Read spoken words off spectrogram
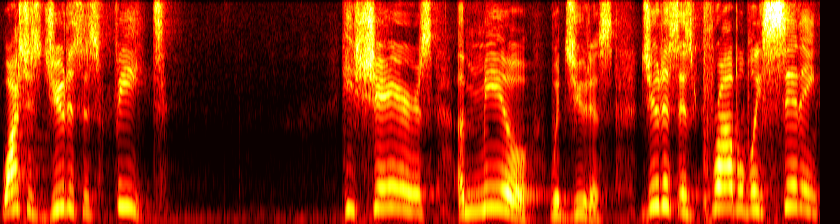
washes Judas's feet. He shares a meal with Judas. Judas is probably sitting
